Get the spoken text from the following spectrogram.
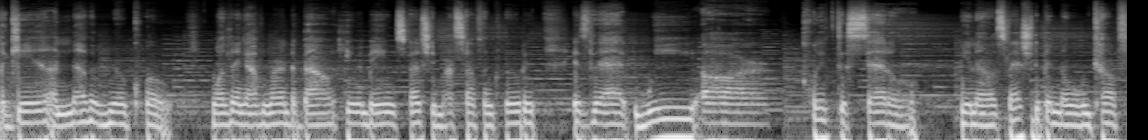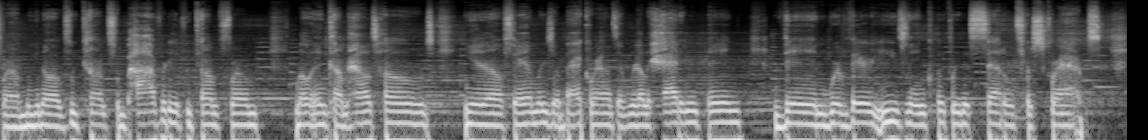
Again, another real quote. One thing I've learned about human beings, especially myself included, is that we are quick to settle you know, especially depending on where we come from. You know, if we come from poverty, if we come from low income households, you know, families or backgrounds that really had anything, then we're very easily and quickly to settle for scraps.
